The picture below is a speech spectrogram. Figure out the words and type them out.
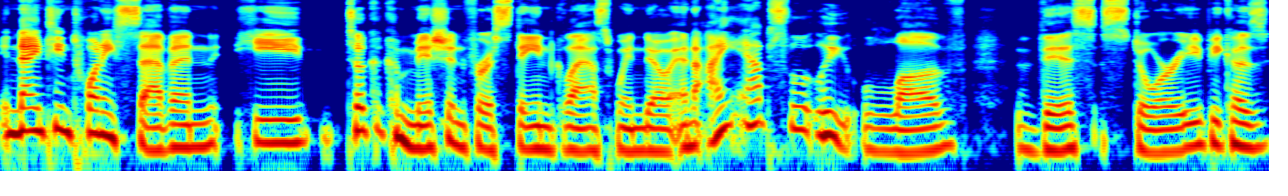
In 1927, he took a commission for a stained glass window, and I absolutely love this story because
